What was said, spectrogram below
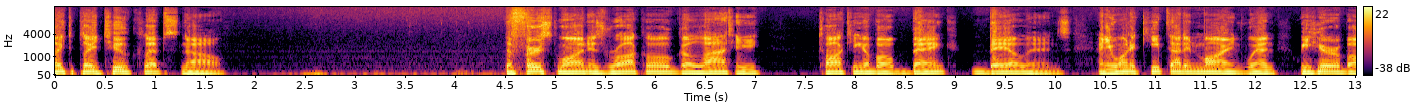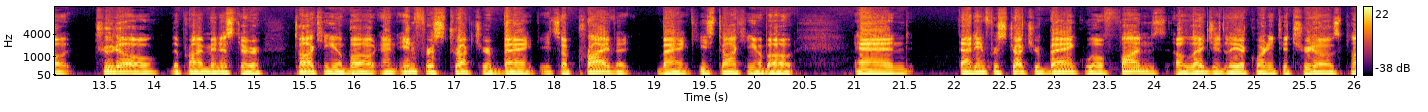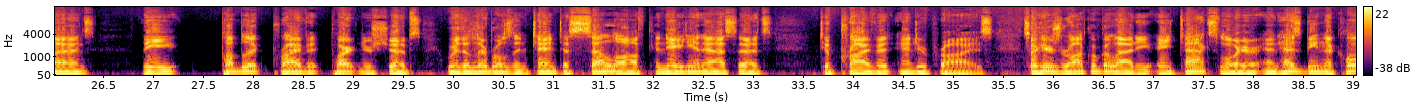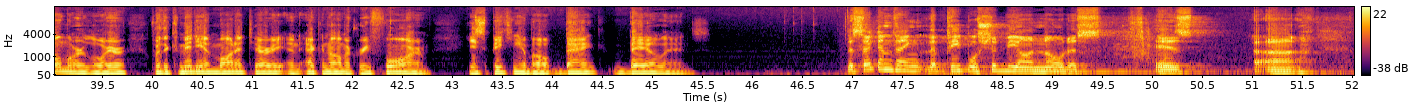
like to play two clips now. The first one is Rocco Galati talking about bank bail ins. And you want to keep that in mind when we hear about Trudeau, the prime minister, talking about an infrastructure bank. It's a private bank he's talking about. And that infrastructure bank will fund, allegedly, according to Trudeau's plans, the public private partnerships where the Liberals intend to sell off Canadian assets to private enterprise. So here's Rocco Galati, a tax lawyer and has been the COMER lawyer for the Committee on Monetary and Economic Reform. He's speaking about bank bail ins. The second thing that people should be on notice is uh,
